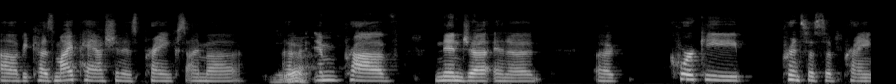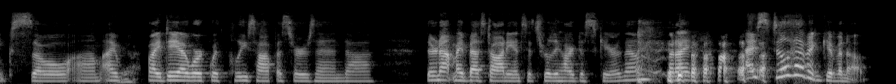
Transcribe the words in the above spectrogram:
uh, because my passion is pranks. I'm a am an improv ninja and a, a quirky princess of pranks. So um, I Yeah. by day I work with police officers and uh, they're not my best audience. It's really hard to scare them, but I I still haven't given up.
